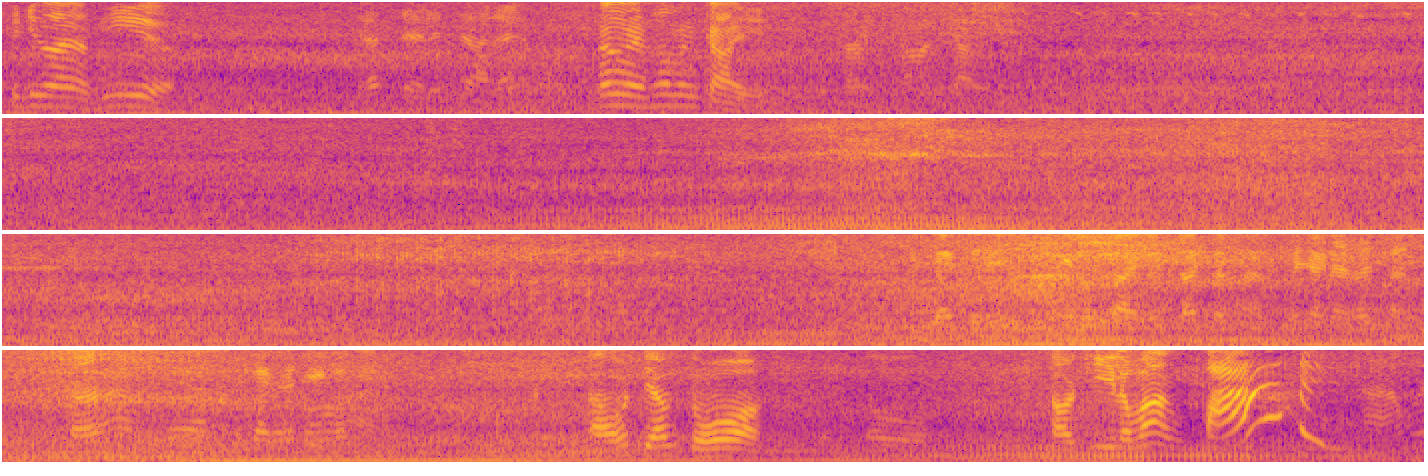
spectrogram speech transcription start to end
ไปกินอะไรอะพี่แล้วแต่เลยจ้าได้นั่งไงข้าวมันไก่ ได้ข้าวใหญ่ จากคนนี้ที่ลงไปก็จากกันหันไปยังไงแล้วฉัน ฮะ จากกันอีกก็หัน เอาเตรียมตัวโตเอาทีละว่างไปหาไว้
